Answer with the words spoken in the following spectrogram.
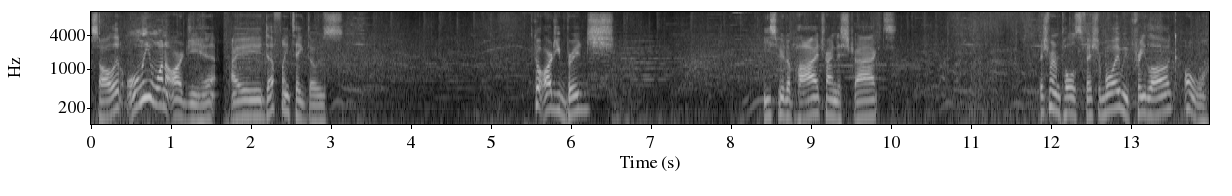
Solid. Only one RG hit. I definitely take those. Let's go RG Bridge. E-Speed up high, trying to distract. Fisherman pulls Fisher Boy. We pre-log. Oh.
